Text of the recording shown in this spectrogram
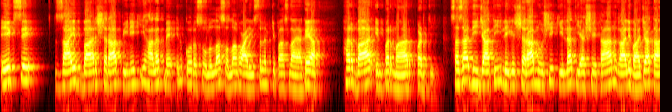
ایک سے زائد بار شراب پینے کی حالت میں ان کو رسول اللہ صلی اللہ علیہ وسلم کے پاس لایا گیا۔ ہر بار ان پر مار پڑتی۔ سزا دی جاتی لیکن شراب نوشی کی لت یا شیطان غالب آ جاتا،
